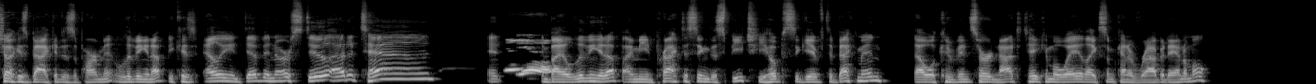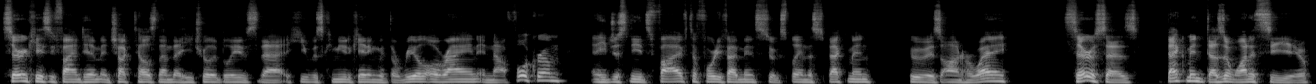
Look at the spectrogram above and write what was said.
Chuck is back at his apartment living it up because Ellie and Devin are still out of town. And, Yeah. and by living it up, I mean practicing the speech he hopes to give to Beckman that will convince her not to take him away like some kind of rabid animal. Sarah and Casey find him, and Chuck tells them that he truly believes that he was communicating with the real Orion and not Fulcrum, and he just needs five to 45 minutes to explain this to Beckman, who is on her way. Sarah says Beckman doesn't want to see you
